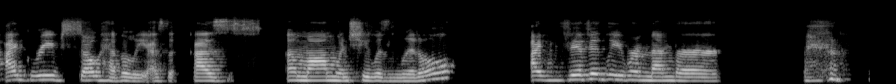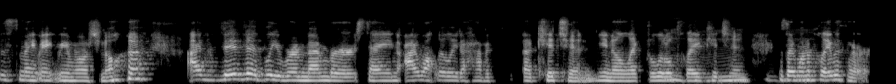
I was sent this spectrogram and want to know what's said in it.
i grieved so heavily as as a mom when she was little i vividly remember this might make me emotional. I vividly remember saying, I want Lily to have a, a kitchen, you know, like the little play mm-hmm. kitchen, because I want to mm-hmm. play with her.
